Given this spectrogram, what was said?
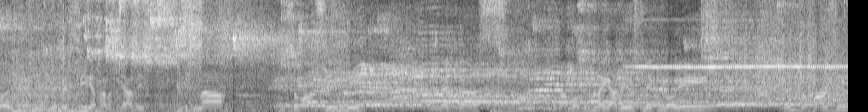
Ωραία, με δίδεση, Αθανασιάδης γυρνά στο Βασίλη ο Λέγκας. Μετά από τρίπλα για δύο στην εκπνοή δεν το βάζει.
